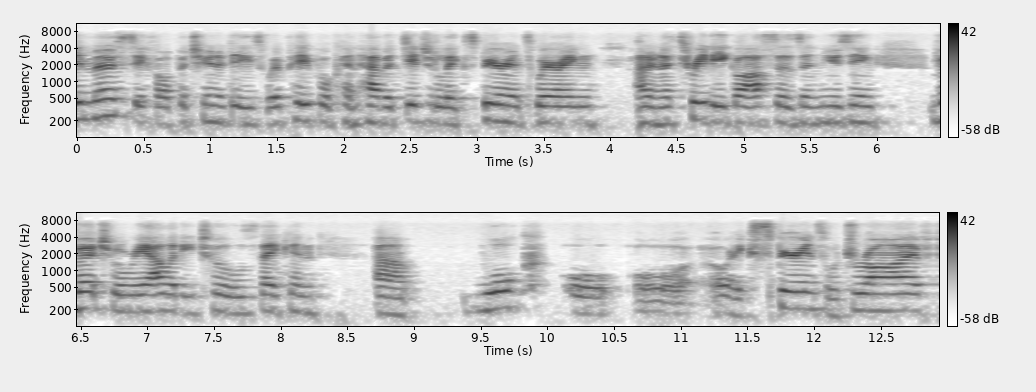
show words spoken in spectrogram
immersive opportunities where people can have a digital experience wearing, I don't know, 3D glasses and using virtual reality tools. They can uh, walk or, or, or experience or drive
